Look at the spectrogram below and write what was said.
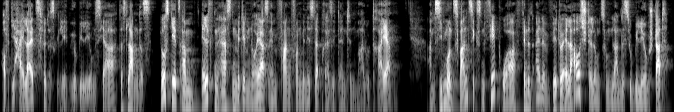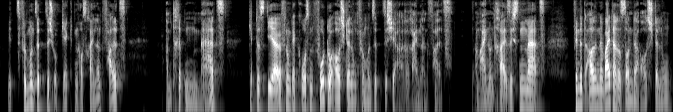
auf die Highlights für das Jubiläumsjahr des Landes. Los geht's am 11.01. mit dem Neujahrsempfang von Ministerpräsidentin Malu Dreyer. Am 27. Februar findet eine virtuelle Ausstellung zum Landesjubiläum statt mit 75 Objekten aus Rheinland-Pfalz. Am 3. März gibt es die Eröffnung der großen Fotoausstellung 75 Jahre Rheinland-Pfalz. Am 31. März findet eine weitere Sonderausstellung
